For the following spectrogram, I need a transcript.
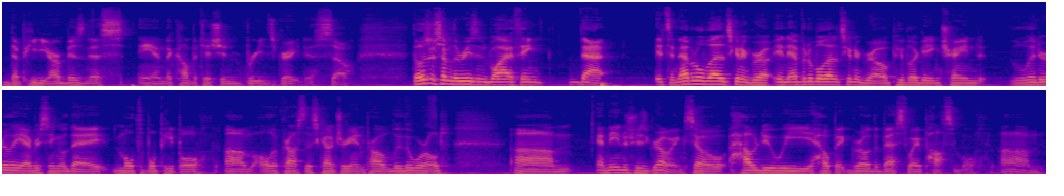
the PDR business, and the competition breeds greatness. So, those are some of the reasons why I think that it's inevitable that it's going to grow. Inevitable that it's going to grow. People are getting trained literally every single day, multiple people um, all across this country and probably the world. Um, and the industry is growing. So how do we help it grow the best way possible? Um,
